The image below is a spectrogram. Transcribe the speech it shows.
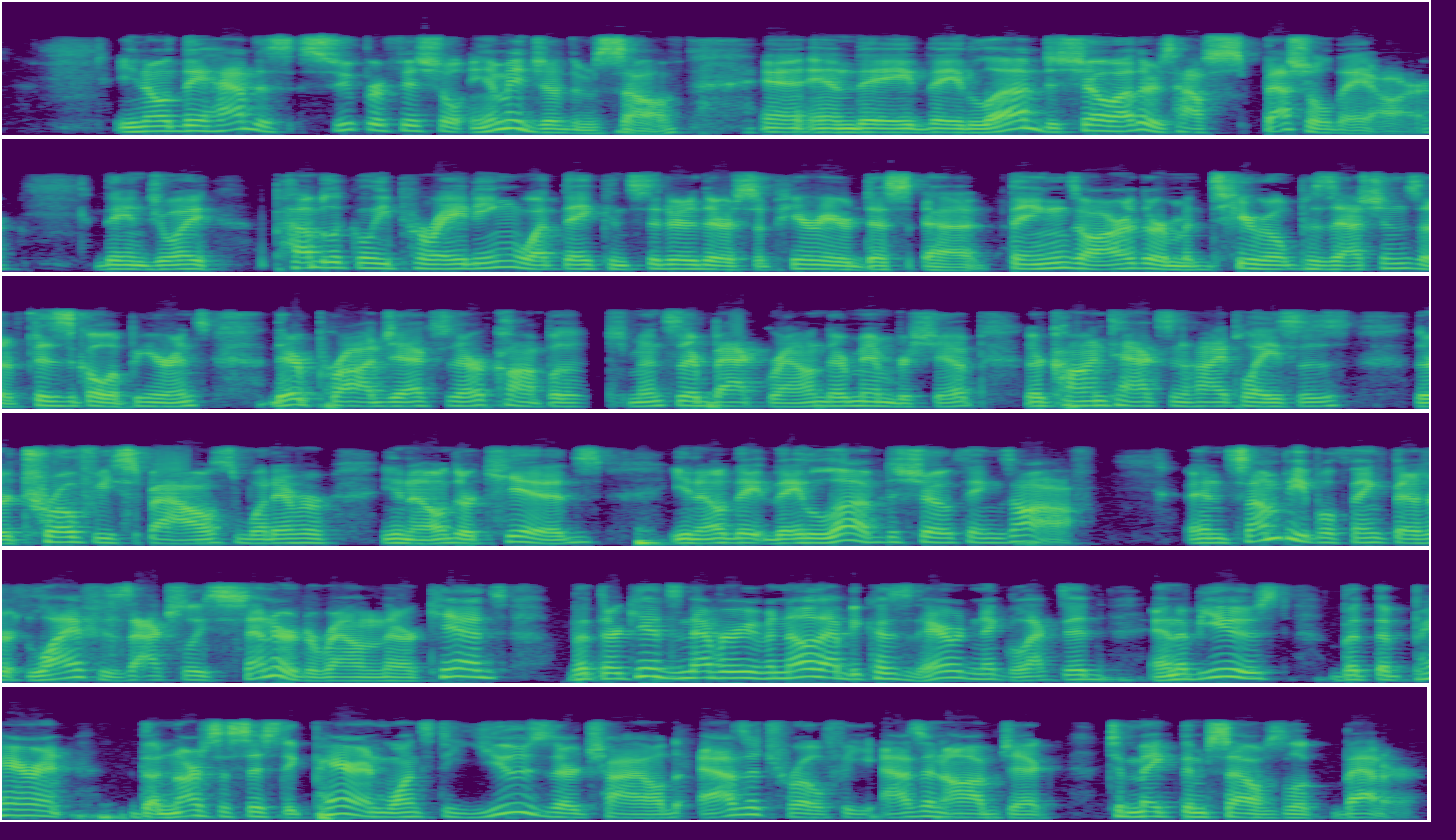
You know they have this superficial image of themselves and, and they they love to show others how special they are. They enjoy publicly parading what they consider their superior dis, uh, things are their material possessions, their physical appearance, their projects, their accomplishments, their background, their membership, their contacts in high places, their trophy spouse, whatever, you know, their kids. You know, they, they love to show things off. And some people think their life is actually centered around their kids, but their kids never even know that because they're neglected and abused. But the parent, the narcissistic parent, wants to use their child as a trophy, as an object to make themselves look better.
